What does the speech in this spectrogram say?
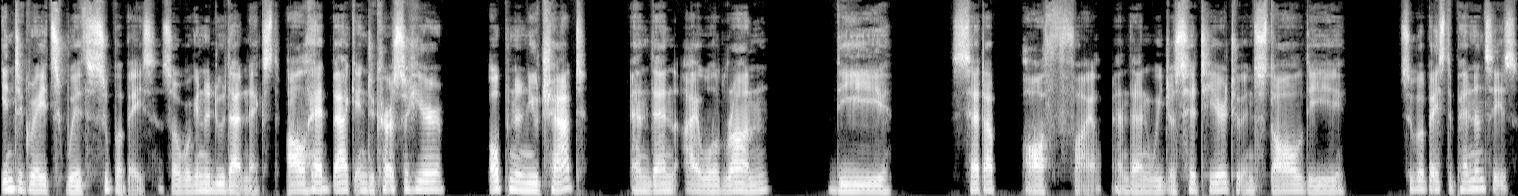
integrates with Supabase. So we're going to do that next. I'll head back into Cursor here, open a new chat, and then I will run the setup auth file. And then we just hit here to install the Supabase dependencies.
